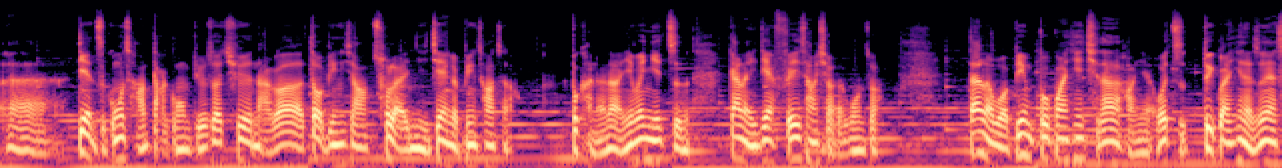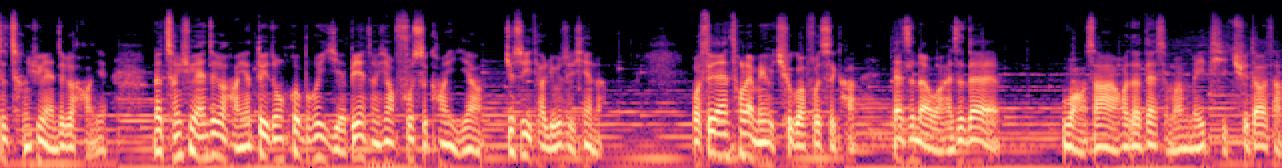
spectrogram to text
呃电子工厂打工，比如说去哪个造冰箱出来，你建个冰仓厂，不可能的，因为你只干了一件非常小的工作。当然，我并不关心其他的行业，我只最关心的仍然是程序员这个行业。那程序员这个行业最终会不会也变成像富士康一样，就是一条流水线呢？我虽然从来没有去过富士康，但是呢，我还是在网上啊，或者在什么媒体渠道上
